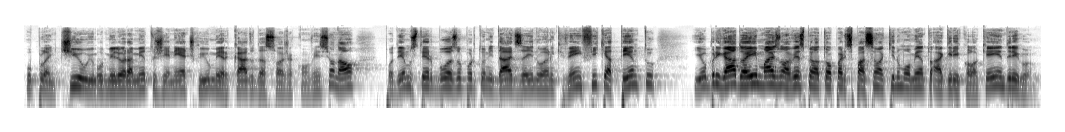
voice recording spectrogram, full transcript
o plantio e o melhoramento genético e o mercado da soja convencional. Podemos ter boas oportunidades aí no ano que vem, fique atento E obrigado aí mais uma vez pela tua participação aqui no Momento Agrícola, ok, Endrigo?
